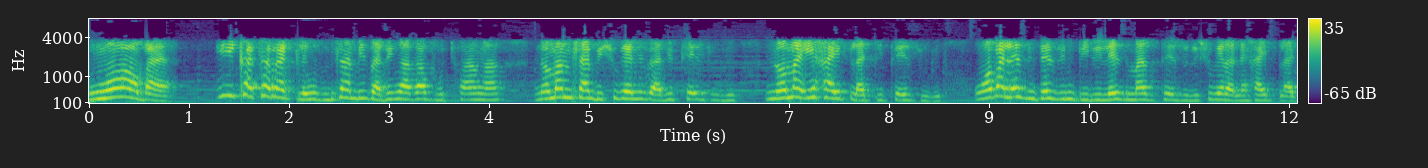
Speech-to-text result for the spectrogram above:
Ngoba i-cataract le mhlawumbe izabe ingakavuthwanga noma mhlawumbe ishukela izabe iphezulu noma i-high blood iphezulu ngoba lezi zinto ezimbili lezi maziphezulu ishukela ne-high blood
